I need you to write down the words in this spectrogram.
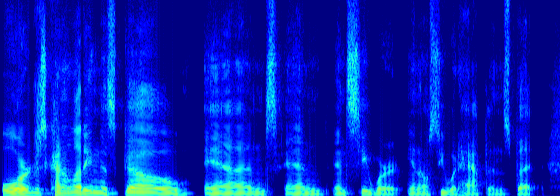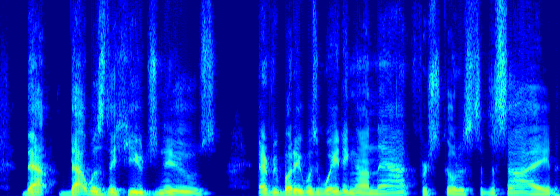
or just kind of letting this go and and and see where you know see what happens but that that was the huge news everybody was waiting on that for scotus to decide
